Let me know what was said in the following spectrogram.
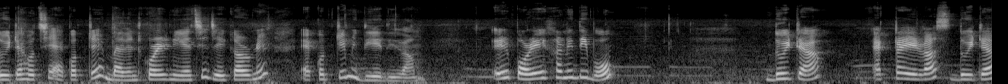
দুইটা হচ্ছে একত্রে ব্যালেন্ড করে নিয়েছি যেই কারণে একত্রে আমি দিয়ে দিলাম। এরপরে এখানে দিব দুইটা, একটা এলাচ, দুইটা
